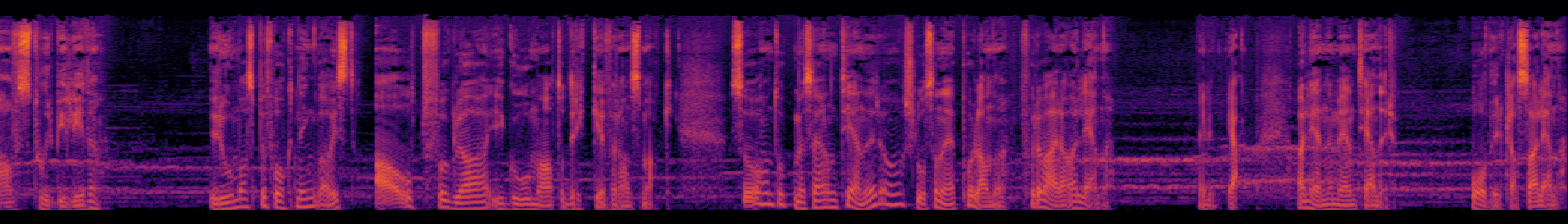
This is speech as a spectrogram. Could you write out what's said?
av storbylivet. Romas befolkning var visst altfor glad i god mat og drikke for hans smak, så han tok med seg en tjener og slo seg ned på landet for å være alene. Eller ja, alene med en tjener. Overklasse alene.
